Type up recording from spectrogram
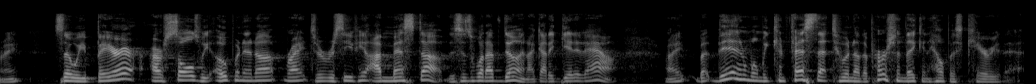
right? So we bear our souls, we open it up, right, to receive healing. I messed up. This is what I've done. I got to get it out right? But then when we confess that to another person, they can help us carry that.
